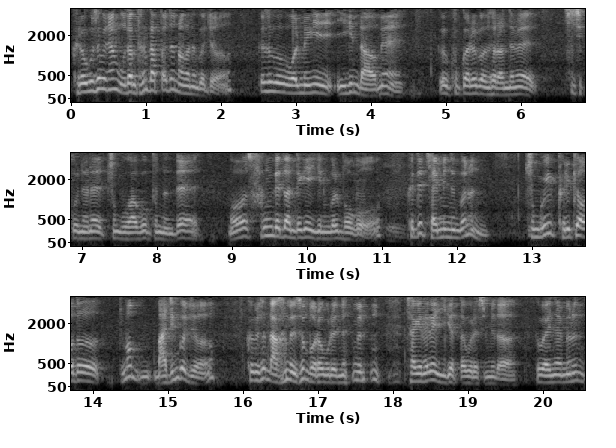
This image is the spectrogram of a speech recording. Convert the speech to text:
그러고서 그냥 우당탕 다 빠져나가는 거죠. 그래서 그 월명이 이긴 다음에 그 국가를 건설한 다음에 79년에 중국하고 붙는데 뭐 상대도 안 되게 이기는 걸 보고 그때 재밌는 거는 중국이 그렇게 얻어 좀 맞은 거죠. 그러면서 나가면서 뭐라고 그랬냐면은 자기네가 이겼다고 그랬습니다. 그 왜냐면은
